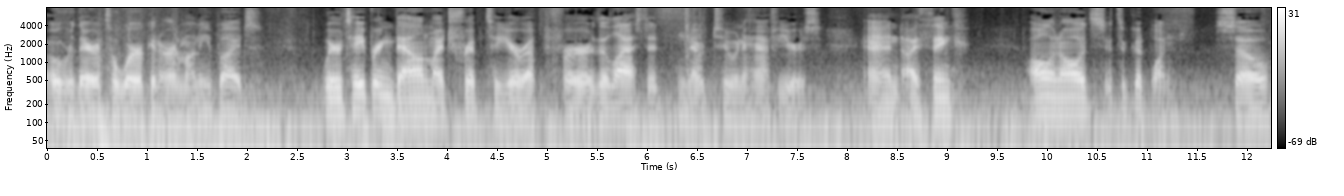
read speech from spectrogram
over there to work and earn money, but we're tapering down my trip to Europe for the lasted, you know, two and a half years. And I think all in all it's it's a good one. So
